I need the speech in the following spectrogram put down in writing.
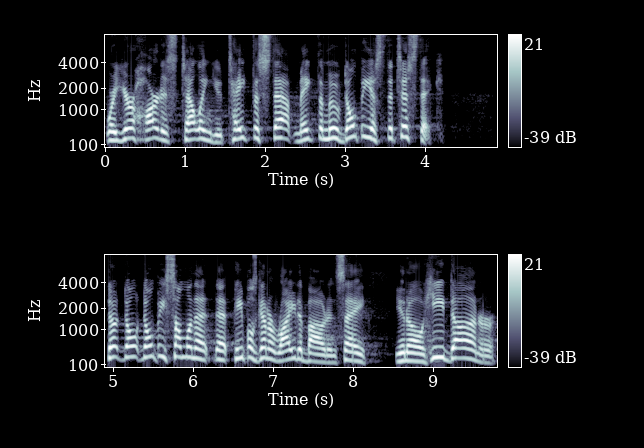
where your heart is telling you, take the step, make the move. Don't be a statistic. Don't, don't, don't be someone that, that people's going to write about and say, you know, he done or,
